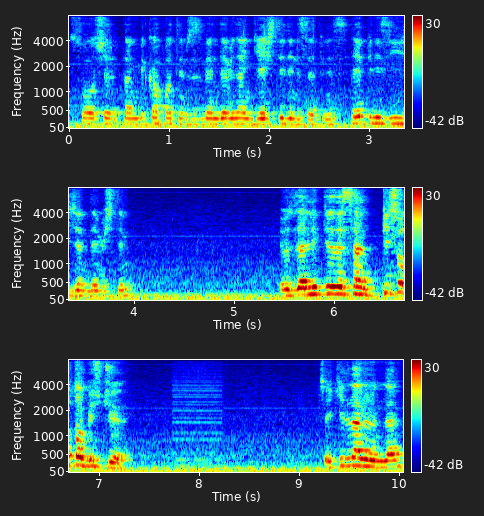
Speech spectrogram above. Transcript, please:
Sol şeritten bir kapatayım. Siz beni devinden geçtiydiniz hepiniz. Hepiniz yiyeceğim demiştim. Özellikle de sen pis otobüsçü. Çekil lan önümden.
